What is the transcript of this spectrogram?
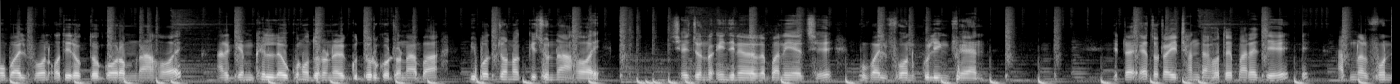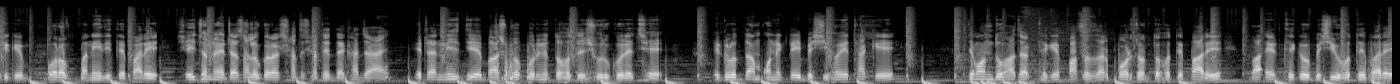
মোবাইল ফোন অতিরিক্ত গরম না হয় আর গেম খেললেও কোনো ধরনের দুর্ঘটনা বা বিপজ্জনক কিছু না হয়। সেই জন্য ইঞ্জিনিয়াররা বানিয়েছে মোবাইল ফোন কুলিং ফ্যান। এটা এতটাই ঠান্ডা হতে পারে যে আপনার ফোনটিকে বরফ বানিয়ে দিতে পারে। সেই জন্য এটা চালু করার সাথে সাথে দেখা যায়, এটা নিচ দিয়ে বাষ্প পরিণত হতে শুরু করেছে। এগুলোর দাম অনেকটাই বেশি হয়ে থাকে। যেমন দু হাজার থেকে পাঁচ হাজার পর্যন্ত হতে পারে বা এর থেকেও বেশি হতে পারে।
